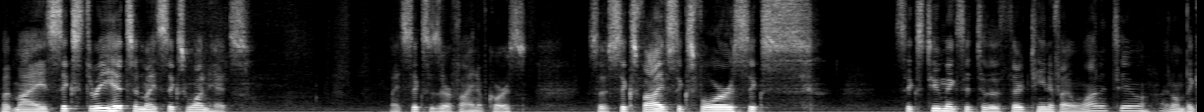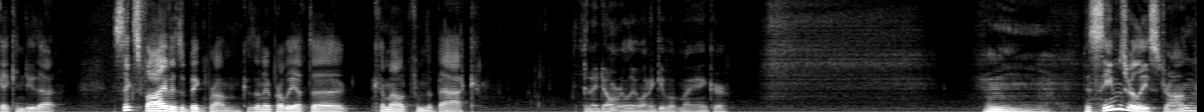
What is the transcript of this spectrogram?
But my 6-3 hits and my 6-1 hits. My 6s are fine, of course. So 6-5, 6-4, 6... 6-2 makes it to the 13 if I wanted to. I don't think I can do that. 6-5 is a big problem because then I probably have to come out from the back. And I don't really want to give up my anchor. Hmm. This seems really strong.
